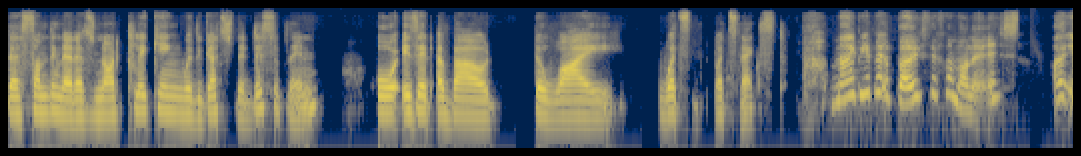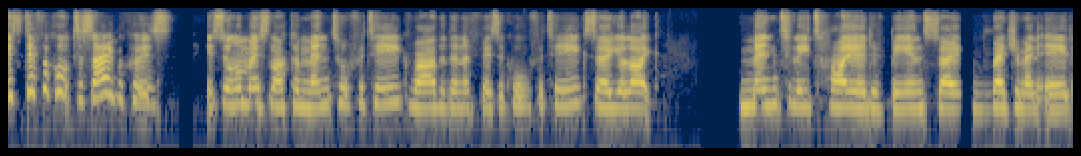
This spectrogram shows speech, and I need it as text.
there's something that is not clicking with regards to the discipline? Or is it about the why? What's what's next? Maybe a bit of both if i'm honest. I- Uh, it's difficult to say because it's almost like a mental fatigue rather than a physical fatigue. So you're like mentally tired of being so regimented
